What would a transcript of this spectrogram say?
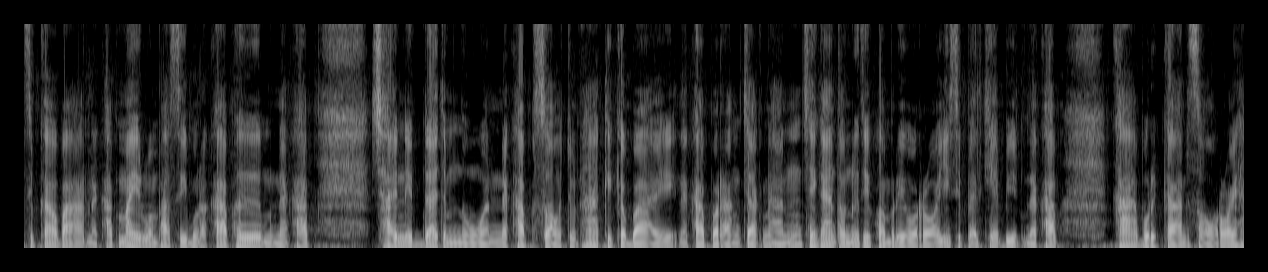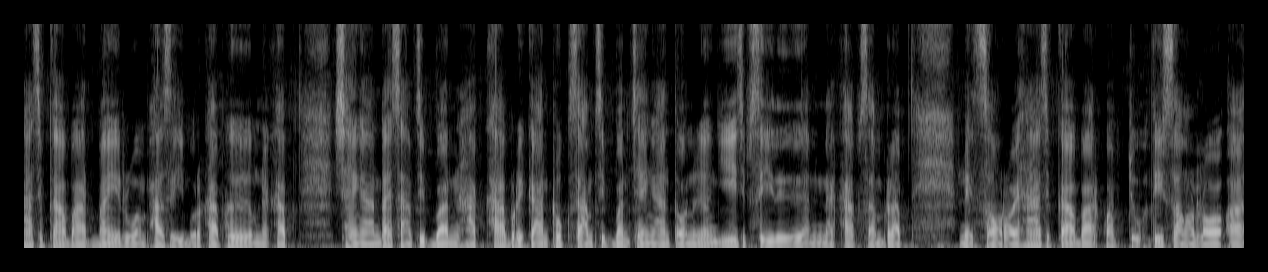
259 บาทนะครับ ไม่รวมภาษีมูลค่าเพิ่มนะครับ ใช้เน็ตได้จำนวนนะครับ 2.5 กิกะไบต์นะครับ หลังจากนั้นใช้งานต่อเนื่องที่ความเร็ว 128 เคบิตนะครับ ค่าบริการ 259 บาท ไม่รวมภาษีมูลค่าเพิ่มนะครับ ใช้งานได้ 30 วัน หักค่าบริการทุก 30 วันใช้งานต่อเนื่อง 24 เดือนนะครับสำหรับเน็ต 259 บาท ความจุที่2อ่า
